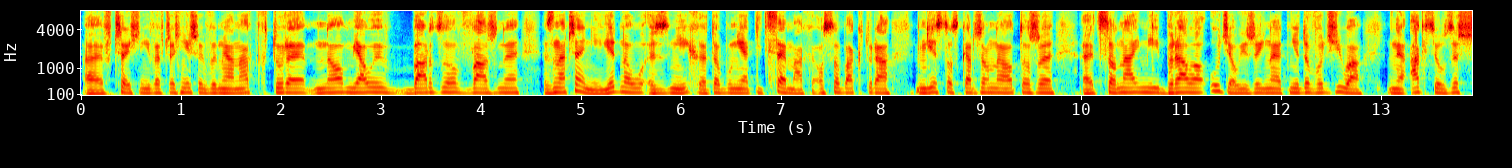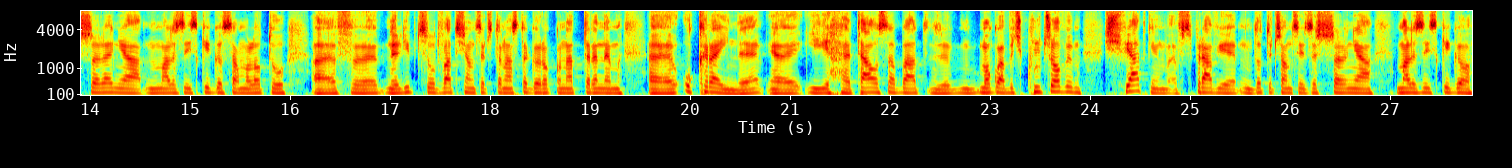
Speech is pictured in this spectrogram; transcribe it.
e, wcześniej, we wcześniejszych wymianach, które no, miały bardzo ważne znaczenie. Jedną z nich to był niejaki Cemach, osoba, która jest oskarżona o to, że e, co najmniej brała udział, jeżeli nawet nie dowodziła e, akcją zestrzelenia malezyjskiego samolotu w lipcu 2014 roku nad terenem Ukrainy i ta osoba mogła być kluczowym świadkiem w sprawie dotyczącej zestrzelenia malezyjskiego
